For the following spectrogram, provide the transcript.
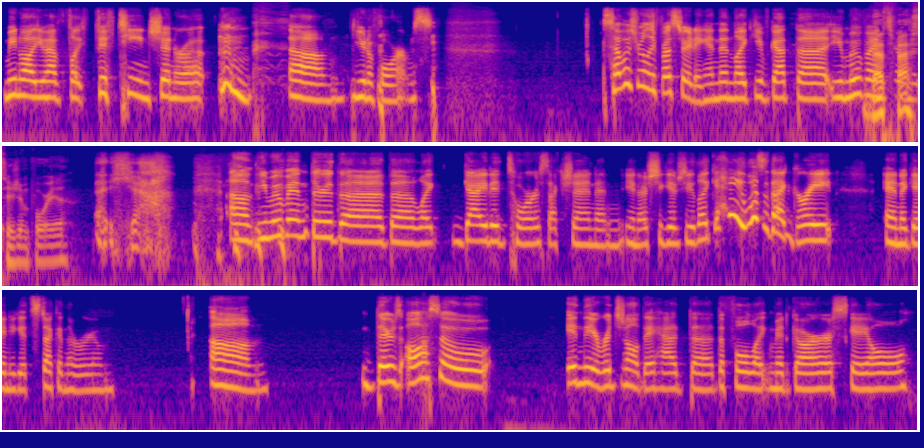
Meanwhile, you have like 15 Shinra um, uniforms. so it was really frustrating. And then like you've got the you move in. That's from the- fast vision for you. yeah. Um, you move in through the the like guided tour section, and you know she gives you like, "Hey, wasn't that great?" And again, you get stuck in the room. Um, there's also in the original they had the the full like Midgar scale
